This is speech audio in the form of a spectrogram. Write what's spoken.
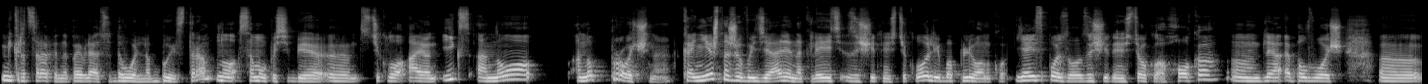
микроцарапины появляются довольно быстро, но само по себе э, стекло Ion X, оно оно прочное. Конечно же, в идеале наклеить защитное стекло, либо пленку. Я использовал защитные стекла Hoka э, для Apple Watch. Э,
